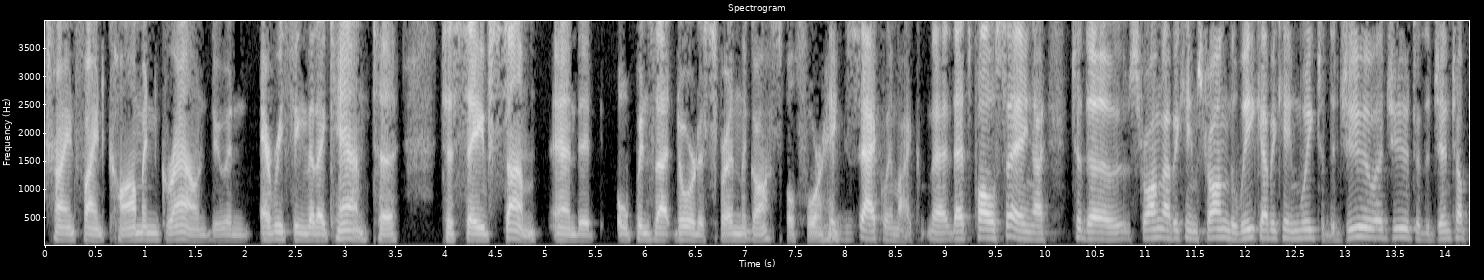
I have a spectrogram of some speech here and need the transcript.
try and find common ground, doing everything that I can to to save some, and it opens that door to spreading the gospel for him. Exactly, Mike. That's Paul saying, I, "To the strong I became strong, the weak I became weak, to the Jew a Jew, to the Gentile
